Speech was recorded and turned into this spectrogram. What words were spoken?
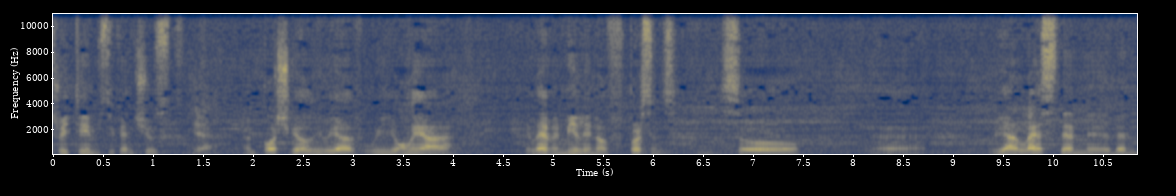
three teams you can choose. yeah. And Portugal, we have we only are 11 million of persons, so uh, we are less than uh, than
